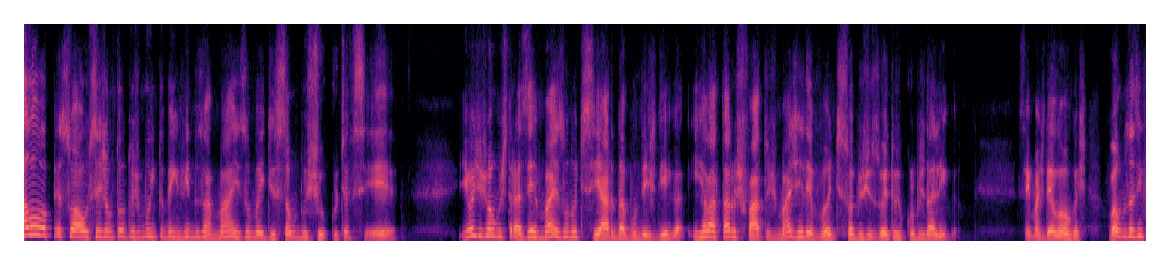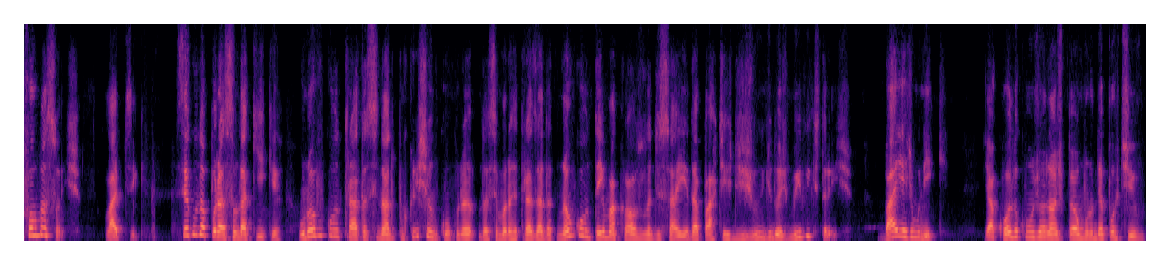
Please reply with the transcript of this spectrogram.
Alô, pessoal, sejam todos muito bem-vindos a mais uma edição do Chucrute FC. E hoje vamos trazer mais um noticiário da Bundesliga e relatar os fatos mais relevantes sobre os 18 clubes da liga. Sem mais delongas, vamos às informações. Leipzig. Segundo a apuração da Kicker, o novo contrato assinado por Christian Kuko na, na semana retrasada não contém uma cláusula de saída a partir de junho de 2023. Bayern de Munique. De acordo com o jornal espanhol Mundo Deportivo,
